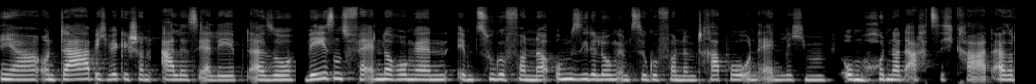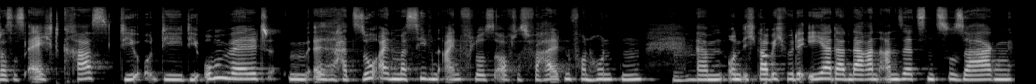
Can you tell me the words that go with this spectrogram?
Ja, und da habe ich wirklich schon alles erlebt. Also Wesensveränderungen im Zuge von einer Umsiedelung, im Zuge von einem Trapo und ähnlichem um 180 Grad. Also das ist echt krass. Die, die, die Umwelt äh, hat so einen massiven Einfluss auf das Verhalten von Hunden. Mhm. Ähm, und ich glaube, ich würde eher dann daran ansetzen zu sagen,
